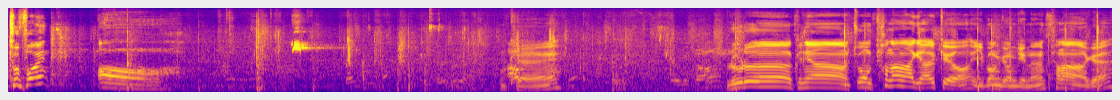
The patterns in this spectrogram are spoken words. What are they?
투 포인트. 어 오케이. 룰은 그냥 좀 편안하게 할게요. 이번 경기는 편안하게.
